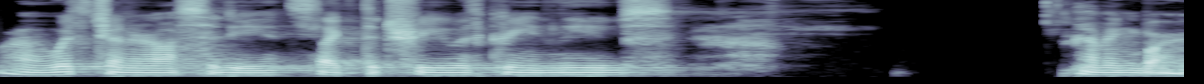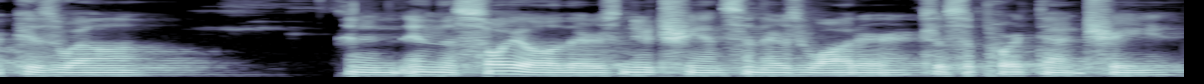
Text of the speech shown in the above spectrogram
uh, with generosity, it's like the tree with green leaves, having bark as well. And in, in the soil, there's nutrients and there's water to support that tree.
